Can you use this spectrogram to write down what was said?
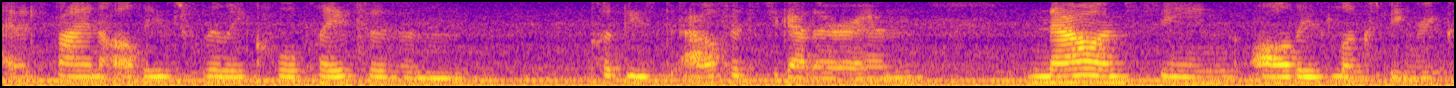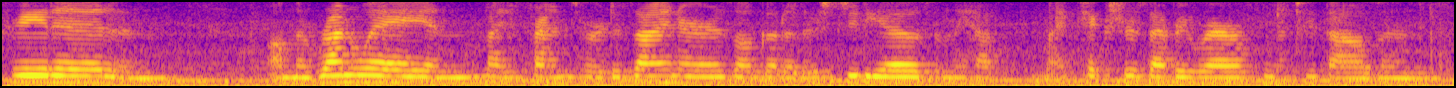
I would find all these really cool places and put these outfits together. And now I'm seeing all these looks being recreated and on the runway. And my friends who are designers, I'll go to their studios and they have my pictures everywhere from the 2000s,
